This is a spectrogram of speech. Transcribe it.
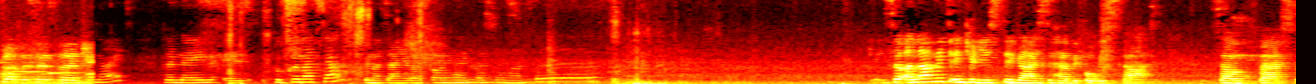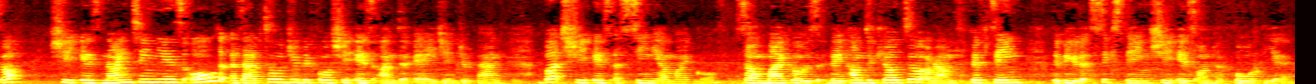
So this is the night. Her name is Fukuna-chan. Fukuna-chan, よろしくお願いいたします。 So allow me to introduce two guys to her before we start. So first off, she is 19 years old. As I've told you before, she is underage in Japan, but she is a senior maiko. So maikos, they come to Kyoto around 15, debuted at 16. She is on her fourth year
